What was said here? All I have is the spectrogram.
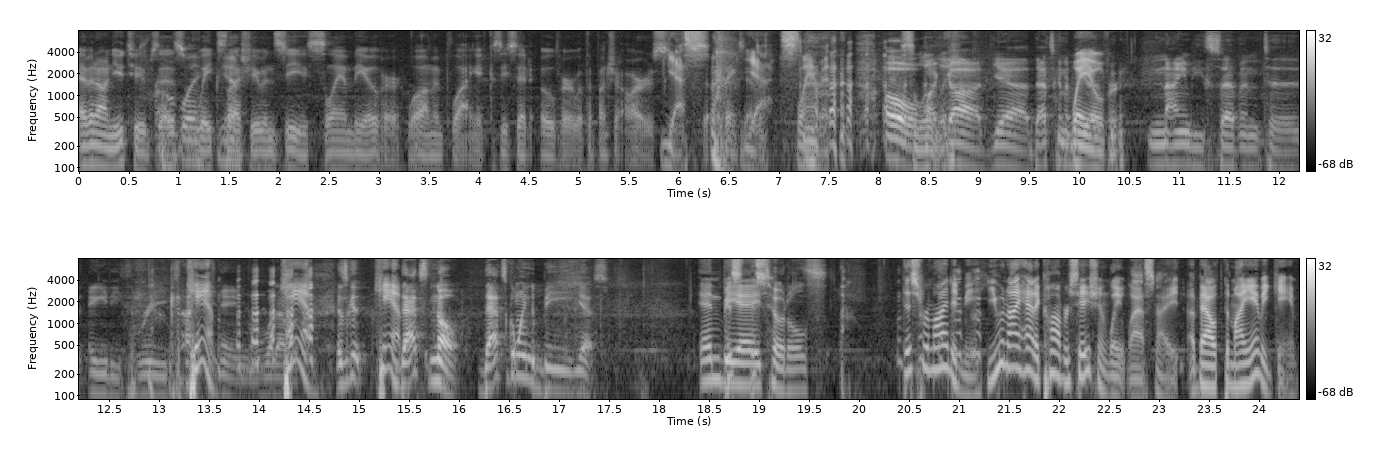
Evan on YouTube says Wake yeah. slash UNC slam the over. Well, I'm implying it because he said over with a bunch of R's. Yes. So thanks, yeah. Evan. Slam it. Oh Absolutely. my God! Yeah, that's gonna Way be a over. ninety-seven to eighty-three kind Cam. game. Cam. it's good. Cam. That's no. That's going to be yes. NBA This- this- totals. this reminded me. You and I had a conversation late last night about the Miami game.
